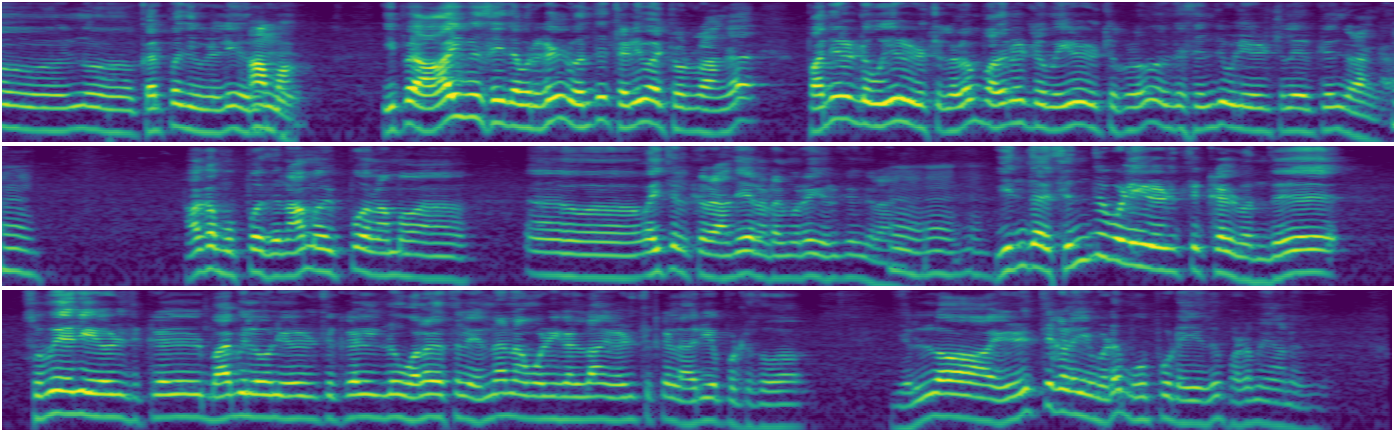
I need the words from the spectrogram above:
இன்னும் கற்பதிவுகளையும் ஆமா. இருக்கு இப்போ ஆய்வு செய்தவர்கள் வந்து தெளிவாக சொல்கிறாங்க பன்னிரெண்டு உயிர் எழுத்துக்களும் பதினெட்டு மெய் எழுத்துக்களும் இந்த செந்துவெளி எழுத்தில் இருக்குங்கிறாங்க. ஆக முப்பது நாம் இப்போ நம்ம வைத்திருக்கிற அதே நடைமுறை இருக்குங்கிறாங்க. இந்த சிந்துவெளி எழுத்துக்கள் வந்து சுமேரிய எழுத்துக்கள் பாபிலோனிய எழுத்துக்கள் இன்னும் உலகத்தில் என்னென்ன மொழிகள்லாம் எழுத்துக்கள் அறியப்பட்டதோ எல்லா எழுத்துக்களையும் விட மூப்புடையது பழமையானது.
